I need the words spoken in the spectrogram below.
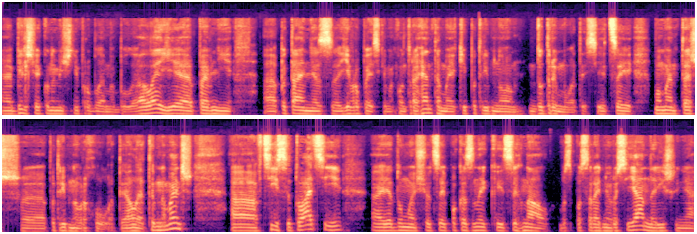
Е, Більші економічні проблеми були, але є певні е, питання з європейськими контрагентами, які потрібно дотримуватись, і цей момент теж е, потрібно враховувати. Але тим не менш, в цій ситуації Я думаю, що цей показник і сигнал безпосередньо росіян на рішення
